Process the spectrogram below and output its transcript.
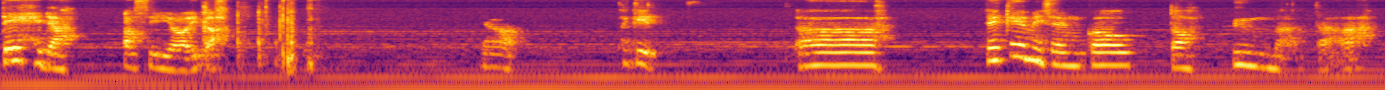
tehdä asioita. Ja teki, ää, tekemisen kautta ymmärtää.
